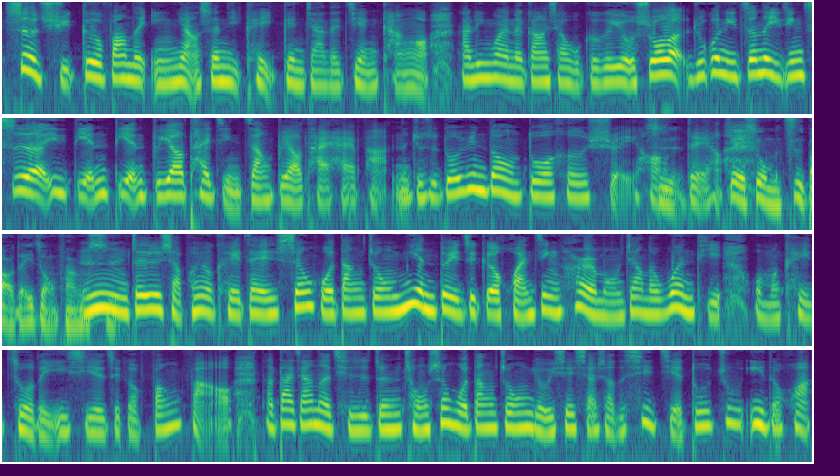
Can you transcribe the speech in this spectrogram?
摄取各方的营养，身体可以更加的健康哦。那另外呢，刚刚小虎哥哥有说了，如果你真的已经吃了一点点，不要太紧张，不要太害怕，那就是多运动，多喝水哈。是，对哈，这也是我们自保的一种方式。嗯，这是小朋友可以在生活当中面对这个环境荷尔。蒙这样的问题，我们可以做的一些这个方法哦。那大家呢，其实真从生活当中有一些小小的细节多注意的话，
